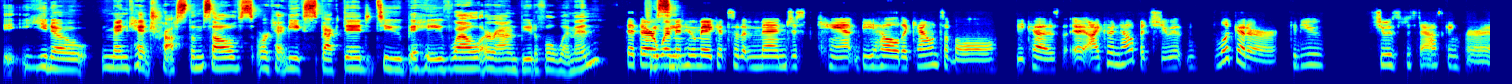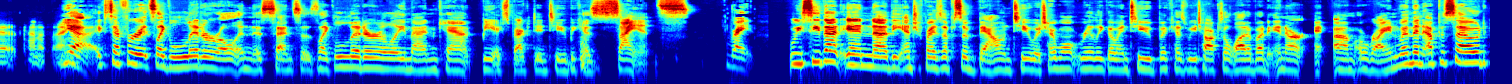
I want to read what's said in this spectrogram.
you know men can't trust themselves or can't be expected to behave well around beautiful women. That there are you see- women who make it so that men just can't be held accountable because I I couldn't help it. She was look at her. Could you? She was just asking for it, kind of thing. Yeah, except for it's like literal in this sense, is like literally men can't be expected to because science. Right. We see that in uh, the Enterprise episode Bound too, which I won't really go into because we talked a lot about it in our um, Orion Women episode.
